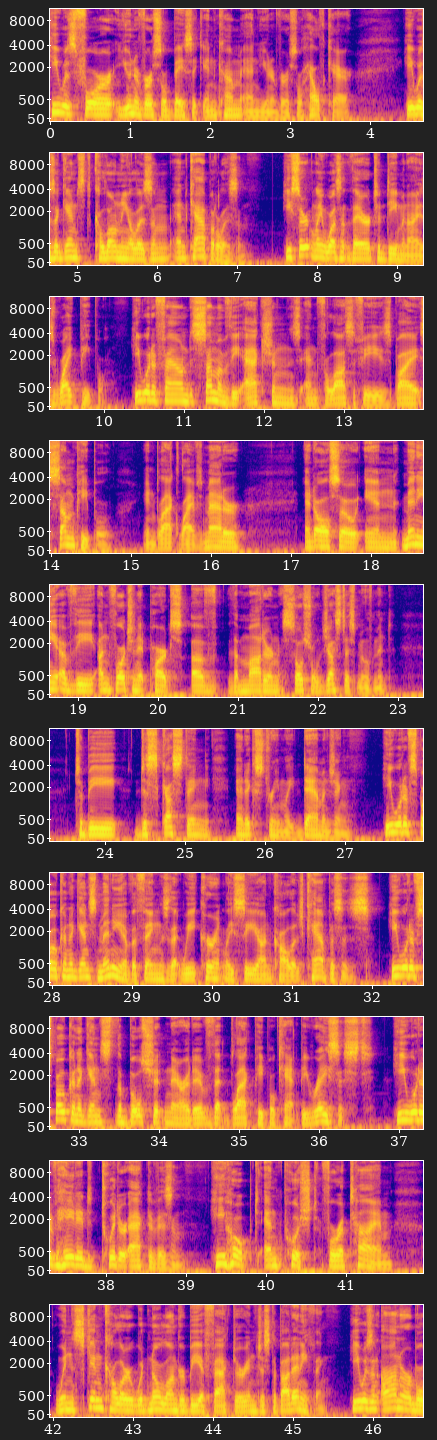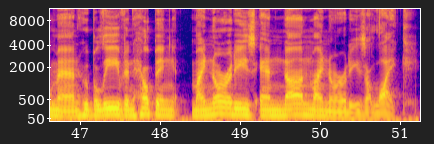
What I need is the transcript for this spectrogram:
He was for universal basic income and universal health care. He was against colonialism and capitalism. He certainly wasn't there to demonize white people. He would have found some of the actions and philosophies by some people in Black Lives Matter and also in many of the unfortunate parts of the modern social justice movement to be disgusting and extremely damaging. He would have spoken against many of the things that we currently see on college campuses. He would have spoken against the bullshit narrative that black people can't be racist. He would have hated Twitter activism. He hoped and pushed for a time when skin color would no longer be a factor in just about anything. He was an honorable man who believed in helping minorities and non minorities alike.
